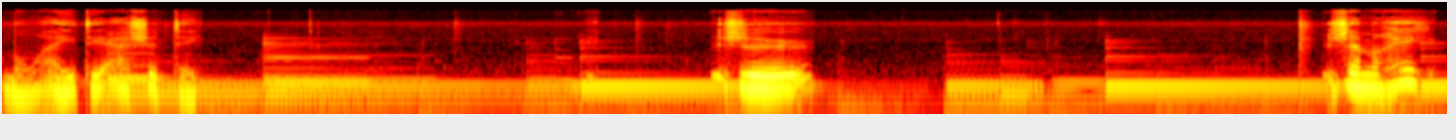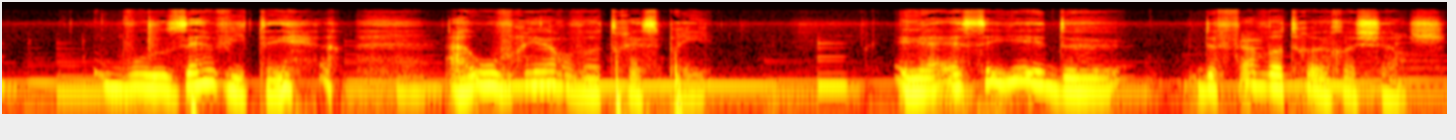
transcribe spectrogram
bon a été acheté. Je j'aimerais vous inviter à ouvrir votre esprit et à essayer de, de faire votre recherche,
